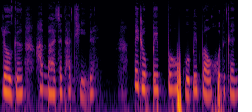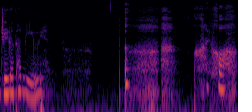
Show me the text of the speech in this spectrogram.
肉根还埋在他体内，那种被包裹、被保护的感觉让他迷恋。嗯，还好。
